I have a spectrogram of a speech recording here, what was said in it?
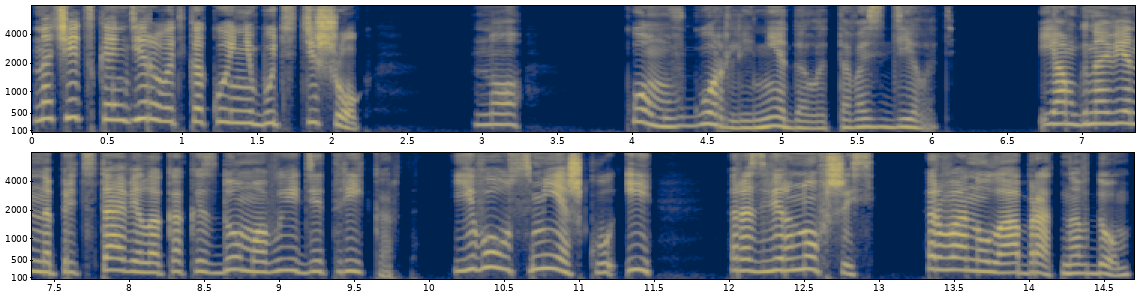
начать скандировать какой-нибудь стишок. Но ком в горле не дал этого сделать. Я мгновенно представила, как из дома выйдет Рикард, его усмешку и, развернувшись, рванула обратно в дом.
